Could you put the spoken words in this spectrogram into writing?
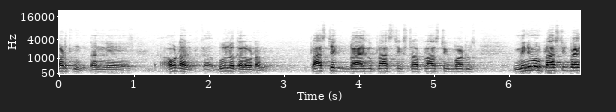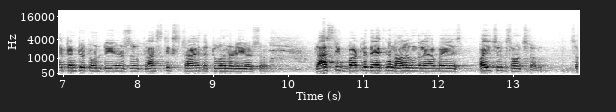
పడుతుంది. దాన్ని అవడానికి భూమిలో కలవడానికి. Plastic bag plastic straw plastic bottles minimum plastic bag ten to twenty years plastic straw అయితే two hundred years. Plastic bottle అయితే ఏకంగా నాలుగు వందల యాభై పైచులకు సంవత్సరాలు. సో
